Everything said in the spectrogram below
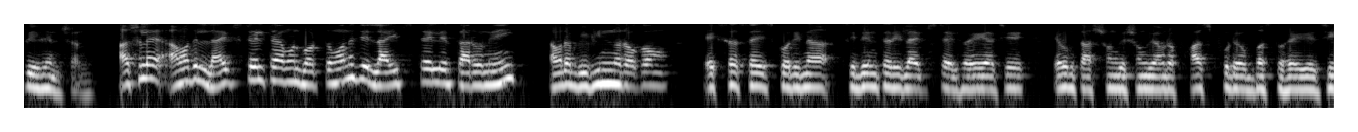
প্রিভেনশন। আসলে আমাদের লাইফস্টাইলটা এমন বর্তমানে যে লাইফস্টাইলের কারণেই আমরা বিভিন্ন রকম এক্সারসাইজ করি না, সিডেন্টারি লাইফস্টাইল হয়ে গেছে এবং তার সঙ্গে সঙ্গে আমরা ফাস্ট ফুডে অভ্যস্ত হয়ে গেছি,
